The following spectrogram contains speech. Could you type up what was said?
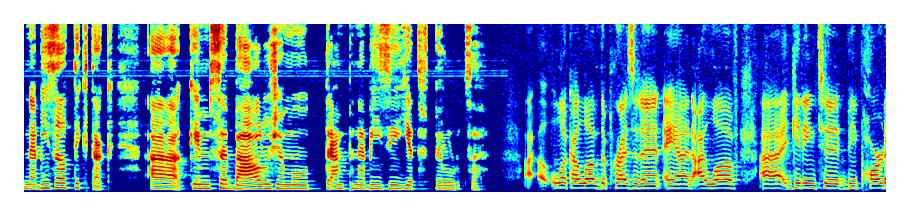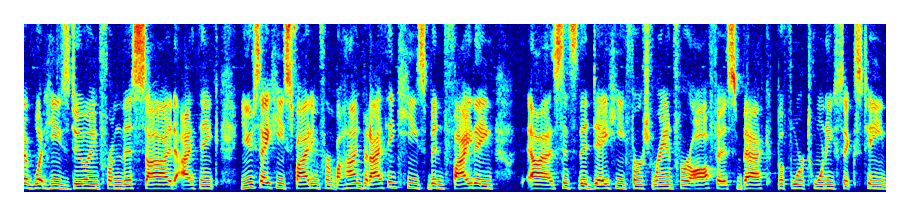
nabízel TikTok a Kim se bál, že mu Trump nabízí jet v pilulce. look, I love the president and I love uh, getting to be part of what he's doing from this side. I think you say he's fighting from behind, but I think he's been fighting uh, since the day he first ran for office back before 2016.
